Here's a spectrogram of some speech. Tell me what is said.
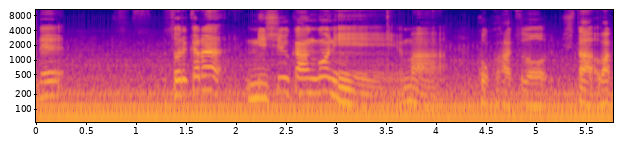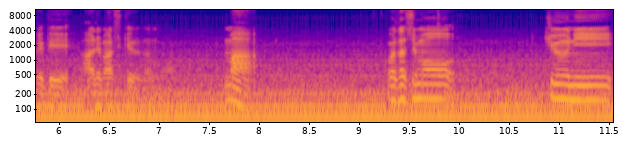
で、それから2週間後に、まあ、告発をしたわけでありますけれども、まあ、私も急に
